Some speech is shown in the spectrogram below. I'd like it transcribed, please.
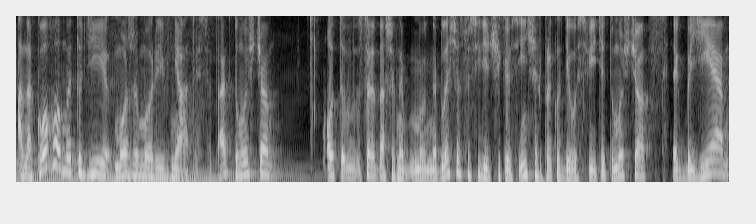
А на кого ми тоді можемо рівнятися? Так, тому що От серед наших найближчих сусідів чи якихось інших прикладів у світі, тому що якби є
